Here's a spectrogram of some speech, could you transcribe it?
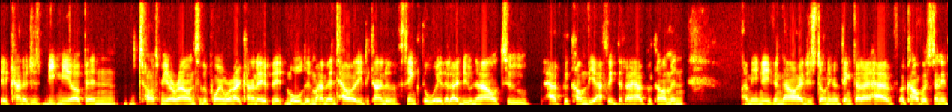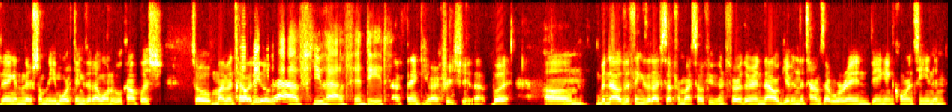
It kind of just beat me up and tossed me around to the point where I kind of it molded my mentality to kind of think the way that I do now to have become the athlete that I have become and I mean, even now, I just don't even think that I have accomplished anything, and there's so many more things that I want to accomplish. So my mentality of you of have you have indeed. Uh, thank you, I appreciate that. But um, but now the things that I've set for myself even further, and now given the times that we're in, being in quarantine, and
